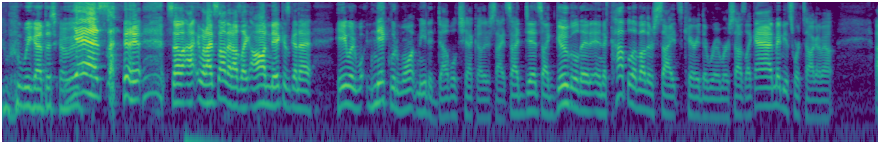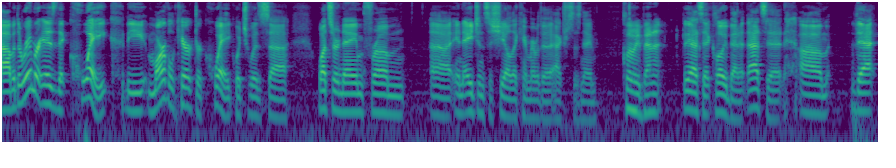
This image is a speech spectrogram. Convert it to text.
we got this covered. yes. so I, when I saw that, I was like, "Oh, Nick is gonna." He would Nick would want me to double check other sites, so I did. So I googled it, and a couple of other sites carried the rumor. So I was like, "Ah, maybe it's worth talking about." Uh, but the rumor is that Quake, the Marvel character Quake, which was uh, what's her name from uh, in Agents of Shield, I can't remember the actress's name. Chloe Bennet. Yeah, That's it, Chloe Bennet. That's it. Um, that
